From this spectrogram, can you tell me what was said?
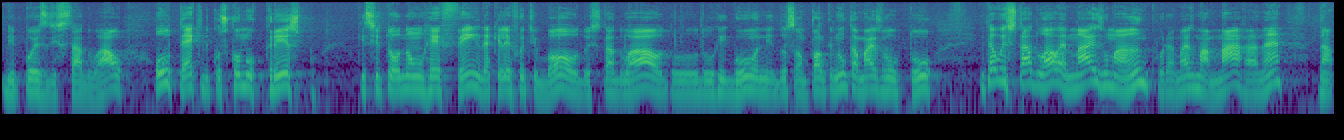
depois de estadual, ou técnicos como o Crespo, que se tornou um refém daquele futebol do estadual, do, do Rigoni, do São Paulo, que nunca mais voltou. Então, o estadual é mais uma âncora, mais uma marra, né? Na,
